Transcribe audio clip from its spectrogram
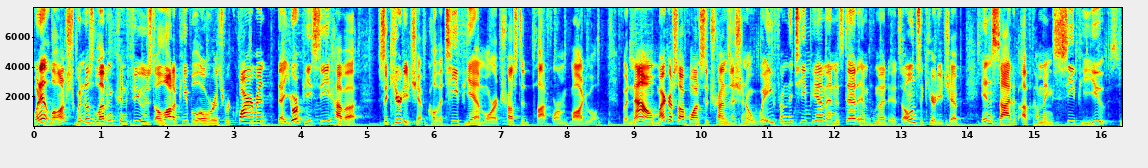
When it launched, Windows 11 confused a lot of people over its requirement that your PC have a security chip called a TPM or a Trusted Platform Module. But now, Microsoft wants to transition away from the TPM and instead implement its own security chip inside of upcoming CPUs.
